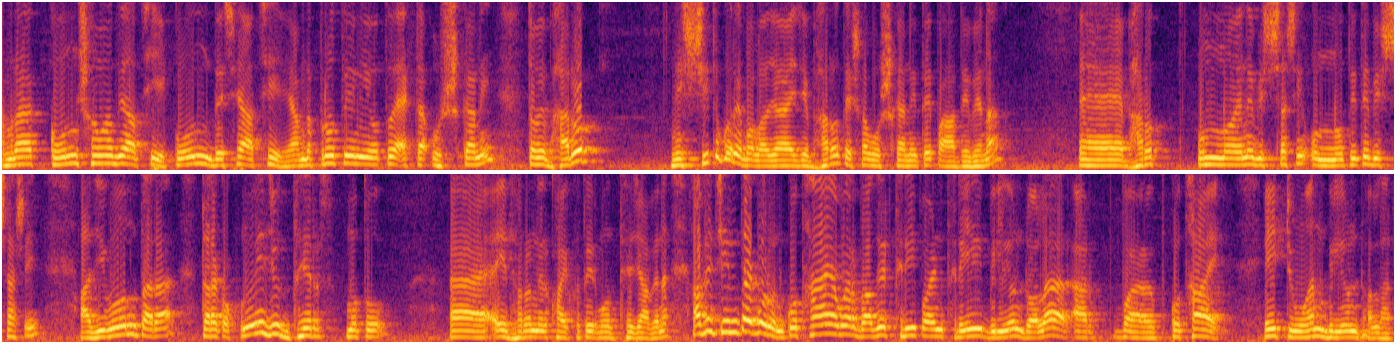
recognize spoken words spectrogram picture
আমরা কোন সমাজে আছি, কোন দেশে আছি, আমরা প্রতিনিয়ত একটা উস্কানি, তবে ভারত নিশ্চিত করে বলা যায় যে ভারত এসব উস্কানিতে পা দেবে না। ভারত উন্নয়নে বিশ্বাসী, উন্নতিতে বিশ্বাসী, আজীবন তারা তারা কখনোই যুদ্ধের মতো এই ধরনের ক্ষয়ক্ষতির মধ্যে যাবে না। আপনি চিন্তা করুন, কোথায় আমার budget three point three billion dollar আর কোথায় এইট ওয়ান বিলিয়ন ডলার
